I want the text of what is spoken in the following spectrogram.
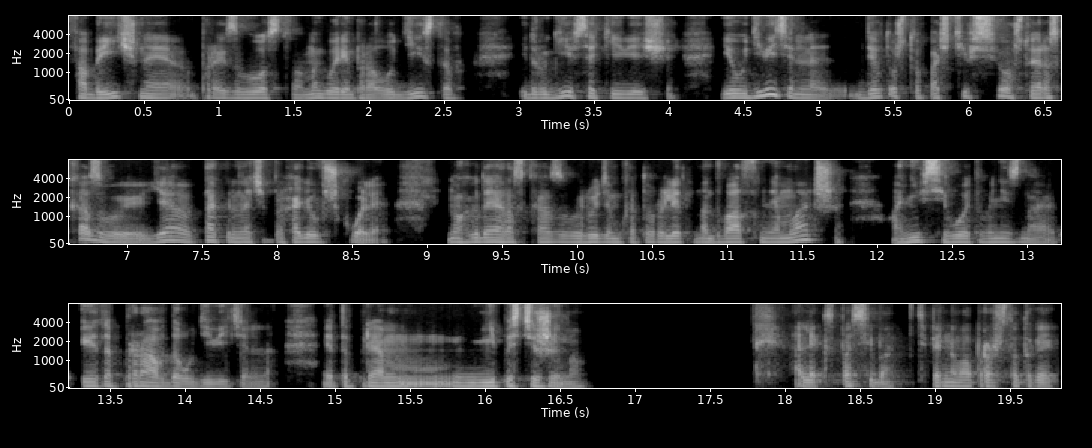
фабричное производство, мы говорим про лудистов и другие всякие вещи. И удивительно, дело в том, что почти все, что я рассказываю, я так или иначе проходил в школе. Но когда я рассказываю людям, которые лет на 20 меня младше, они всего этого не знают. И это правда удивительно. Это прям непостижимо. Олег, спасибо. Теперь на вопрос, что такое,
